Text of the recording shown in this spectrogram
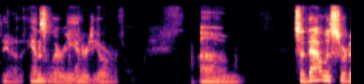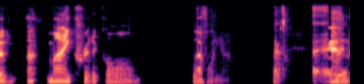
you know, the ancillary energy overflow. Um, so that was sort of uh, my critical leveling up. That's and,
